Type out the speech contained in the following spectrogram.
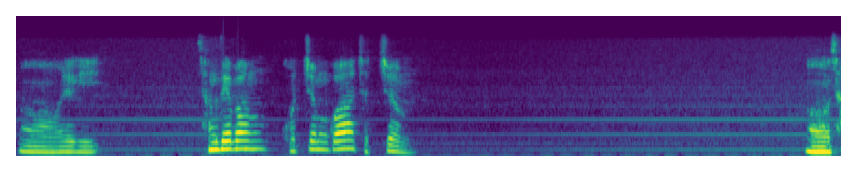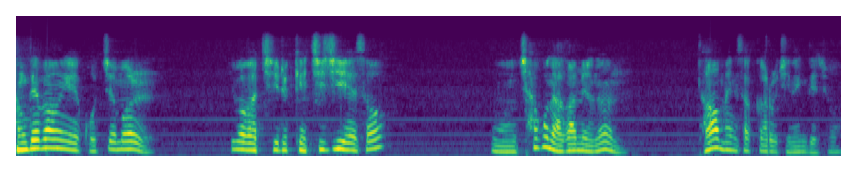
어, 여기 상대방 고점과 저점 어, 상대방의 고점을 이와 같이 이렇게 지지해서 어, 차고 나가면은 다음 행사가로 진행되죠.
